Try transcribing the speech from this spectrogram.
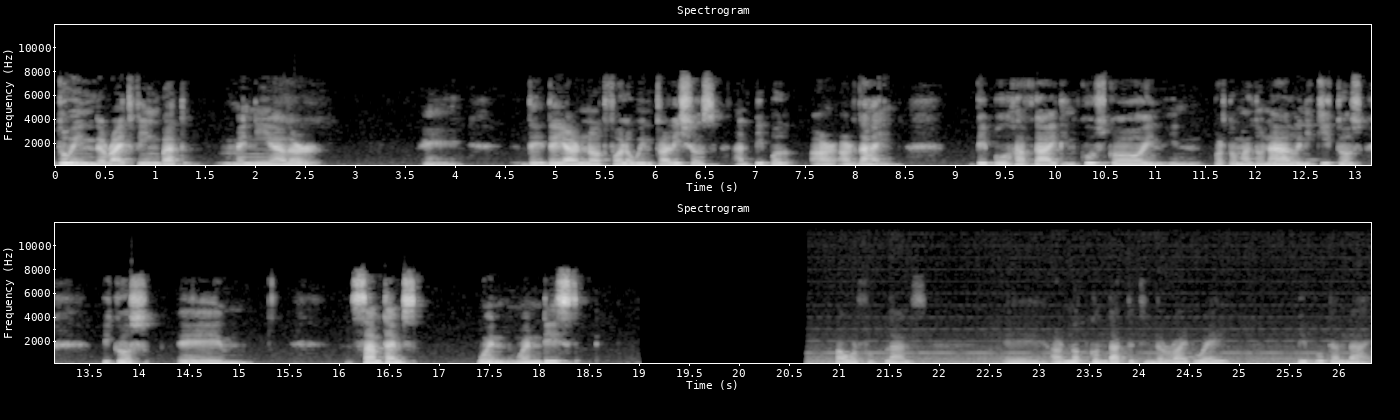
doing the right thing, but many other uh, they, they are not following traditions, and people are, are dying. People have died in Cusco, in, in Puerto Maldonado, in Iquitos, because um, sometimes when when these powerful plants uh, are not conducted in the right way, people can die.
